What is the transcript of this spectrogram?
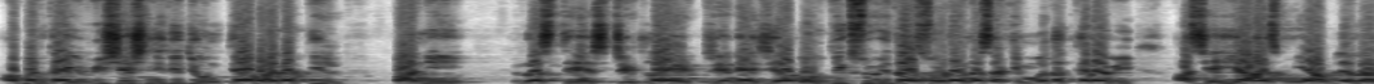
आपण काही विशेष निधी देऊन त्या भागातील पाणी रस्ते स्ट्रीट लाइट ड्रेनेज या भौतिक सुविधा सोडवण्यासाठी मदत करावी असेही आज मी आपल्याला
